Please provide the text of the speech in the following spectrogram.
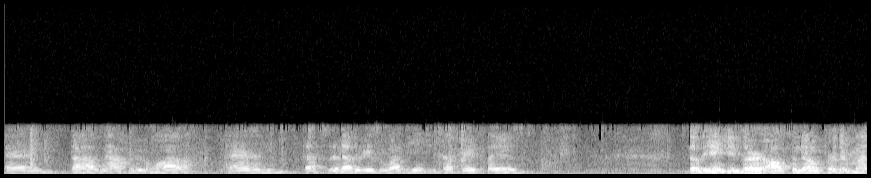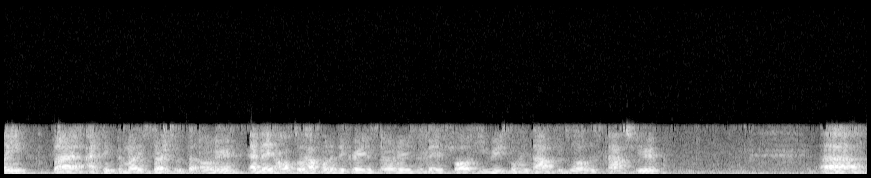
and that hasn't happened in a while and that's another reason why the Yankees have great players. So the Yankees are also known for their money, but I think the money starts with the owner, and they also have one of the greatest owners in baseball. He recently passed as well this past year. Uh,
